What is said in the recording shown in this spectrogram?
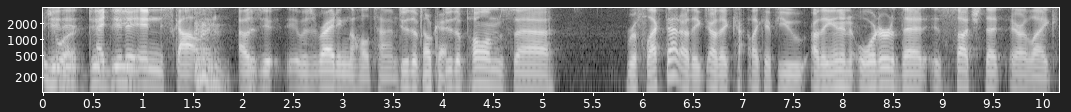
Did were. it- did I did the- it in Scotland. I was. It was writing the whole time. Do the Okay. do the poems uh, reflect that? Are they are they ki- like if you are they in an order that is such that are like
